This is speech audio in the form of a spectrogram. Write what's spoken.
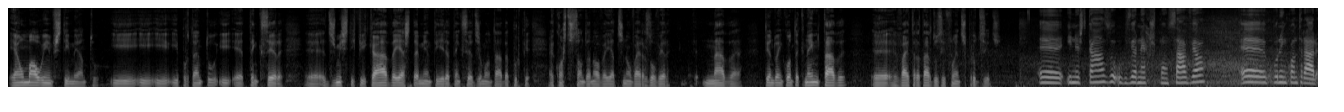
é um mau investimento e, e, e portanto, e, é, tem que ser é, desmistificada esta mentira tem que ser desmontada porque a construção da nova ETS não vai resolver nada, tendo em conta que nem metade é, vai tratar dos efluentes produzidos. Uh, e neste caso o Governo é responsável uh, por encontrar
